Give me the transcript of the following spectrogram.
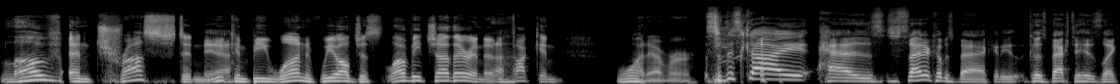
love and trust, and you can be one if we all just love each other and a Uh-huh. fucking whatever. So this guy has Snyder comes back and he goes back to his like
